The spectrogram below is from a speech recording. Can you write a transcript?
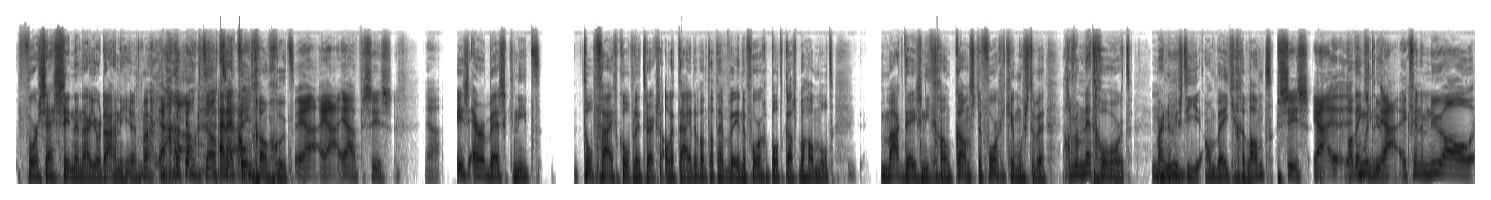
Voor zes zinnen naar Jordanië. Maar, ja, ook dat. en hij ja. komt gewoon goed. Ja, ja, ja, precies. Is Arabesque niet top 5 Coldplay tracks aller tijden? Want dat hebben we in de vorige podcast behandeld. Maak deze niet gewoon kans. De vorige keer moesten we, hadden we hem net gehoord. Maar nu Mhm. is die al een beetje geland. Precies. Ja, eh, Wat ik denk je moet, nu? Ja, ik vind hem nu al.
